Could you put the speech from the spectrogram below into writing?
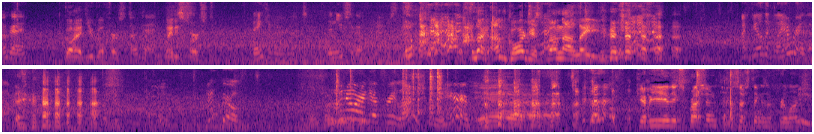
Okay, Go ahead, you go first. okay. Ladies first. Thank you very much. Then you should go first. Look, I'm gorgeous, but I'm not a lady. I feel the glamour though. Hmm, Thank you. Who where I get free lunch coming here? Yeah. Do you ever hear the expression, no such thing as a free lunch?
